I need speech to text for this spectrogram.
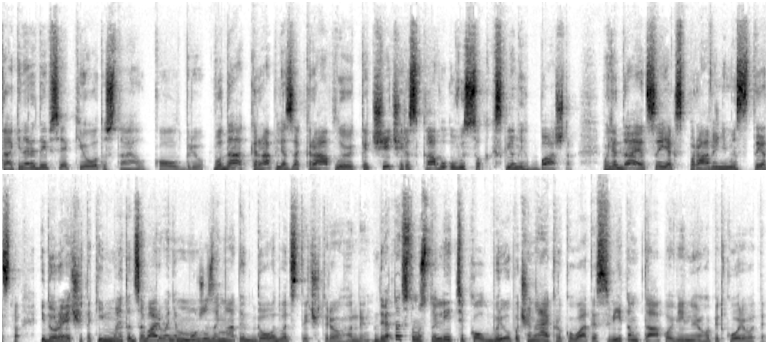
Так і народився Kyoto Style Cold Brew. Вода крапля за краплею тече через каву у високих скляних баштах. Виглядає це як справжнє мистецтво. І, до речі, такий метод заварювання може займати до 24 годин. У 19 столітті Cold Brew починає крокувати світом та повільно його підкорювати.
